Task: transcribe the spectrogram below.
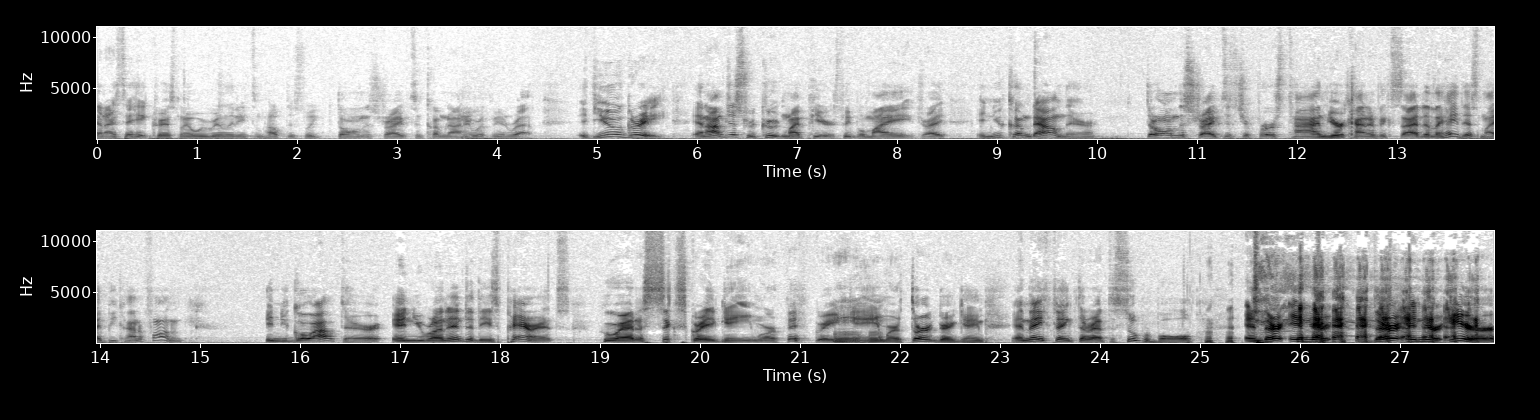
and I say, hey, Chris, man, we really need some help this week. Throw on the stripes and come down here with me and ref. If you agree, and I'm just recruiting my peers, people my age, right? And you come down there, throw on the stripes. It's your first time. You're kind of excited, like, hey, this might be kind of fun. And you go out there and you run into these parents who are at a sixth grade game or a fifth grade mm-hmm. game or a third grade game, and they think they're at the Super Bowl, and they're in your they're in your ear,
